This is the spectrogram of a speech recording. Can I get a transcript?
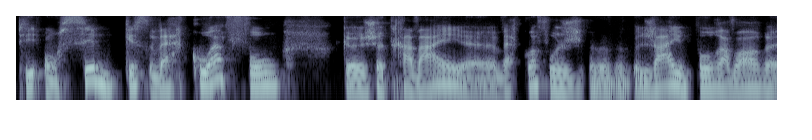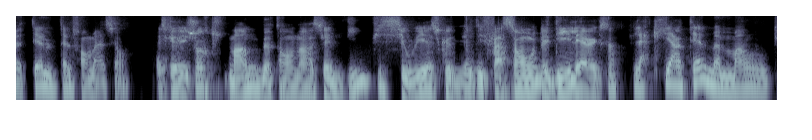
puis on cible vers quoi faut que je travaille, euh, vers quoi faut que euh, j'aille pour avoir euh, telle ou telle formation. Est-ce qu'il y a des choses qui te manquent de ton ancienne vie? Puis si oui, est-ce qu'il y a des façons de dealer avec ça? La clientèle me manque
